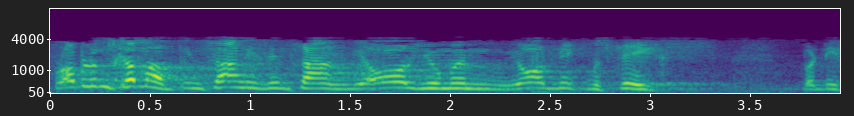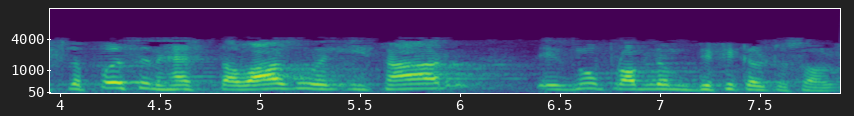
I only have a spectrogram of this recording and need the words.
Problems come up, insan is insan, we're all human, we all make mistakes. But if the person has tawazu and Isar, there's no problem difficult to solve.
